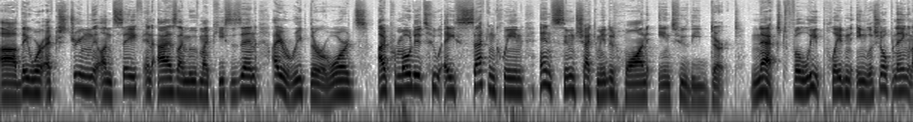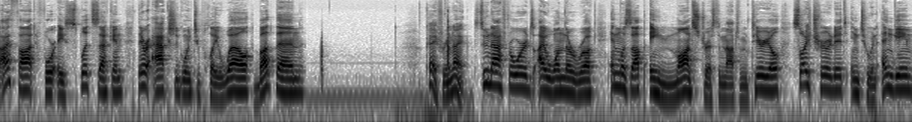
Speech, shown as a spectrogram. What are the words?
Uh, they were extremely unsafe, and as I move my pieces in, I reap the rewards. I promoted to a second queen and soon checkmated Juan into the dirt. Next, Philippe played an English opening, and I thought for a split second they were actually going to play well, but then Okay, free knight. Soon afterwards, I won their rook and was up a monstrous amount of material, so I traded it into an endgame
